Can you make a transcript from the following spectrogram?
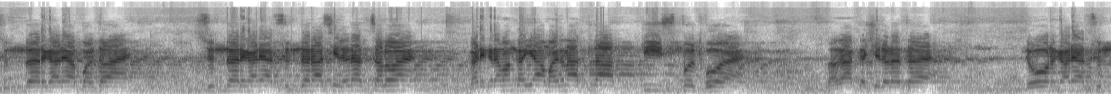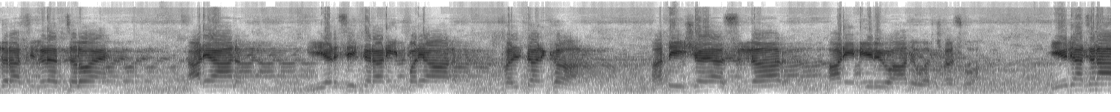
सुंदर गाड्या पळताय. सुंदर गाड्या सुंदर अशी लढत चालू आहे. गाडी क्रमांक या मैदानातला तीस आहे. बघा कशी लढत आहे. दोन गाड्या सुंदर अशी लढत चालू आहे. आड्याल येडसीकर आणि पर्याल फलटणकर. अतिशय सुंदर आणि निर्विवाद वर्चस्व. येऊ चला.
